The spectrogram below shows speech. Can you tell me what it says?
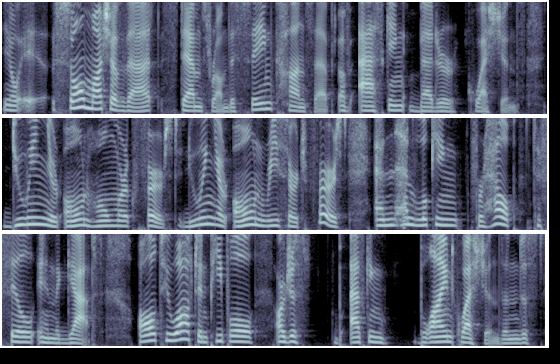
you know, it, so much of that stems from the same concept of asking better questions, doing your own homework first, doing your own research first, and then looking for help to fill in the gaps. All too often, people are just asking blind questions and just,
